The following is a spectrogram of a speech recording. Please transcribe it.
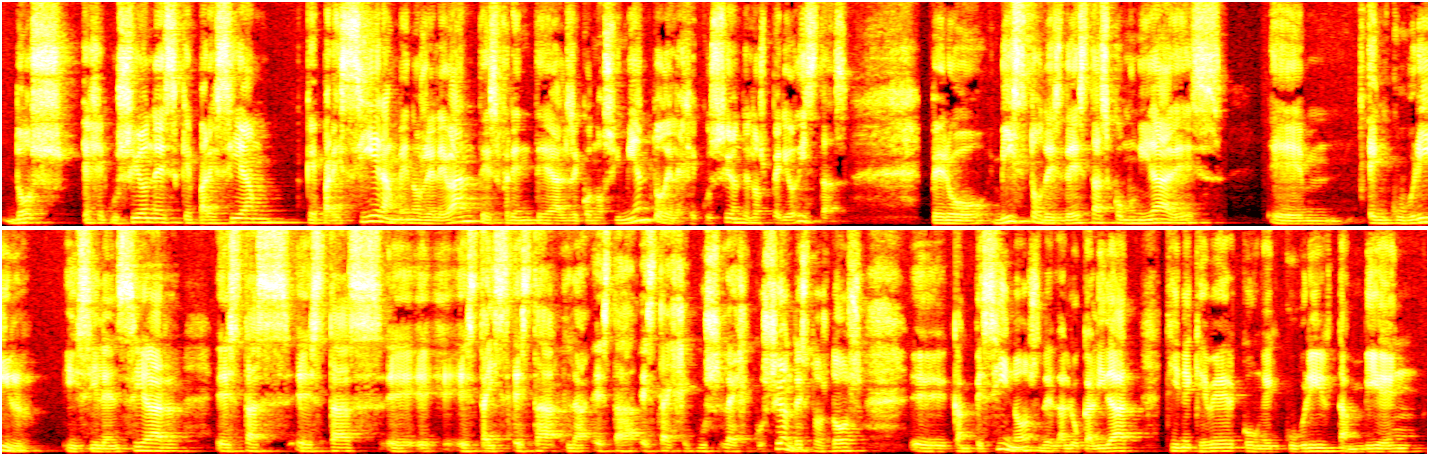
Dos ejecuciones que parecían que parecieran menos relevantes frente al reconocimiento de la ejecución de los periodistas. Pero visto desde estas comunidades, em, encubrir y silenciar estas, estas, eh, eh, esta, esta, la, esta, la ejecución de estos dos eh, campesinos de la localidad tiene que ver con encubrir también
